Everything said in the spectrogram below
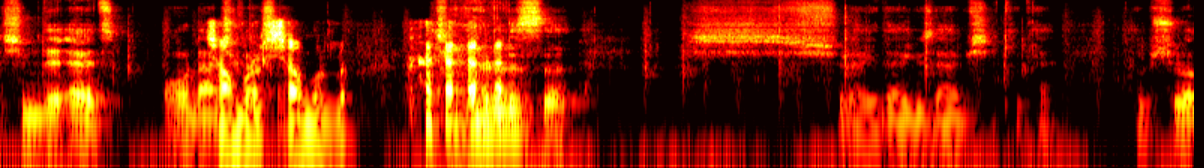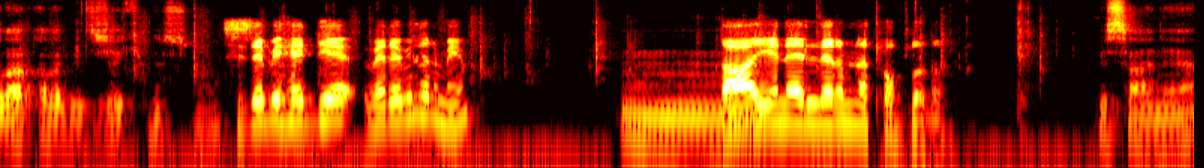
Şimdi evet. Oradan çıkarsa- çamurlu. Çamurlusu. Şurayı da güzel bir şekilde. Tabii şuralar alabilecek mi su? Size bir hediye verebilir miyim? Hmm, Daha yeni ellerimle topladım. Bir saniye.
